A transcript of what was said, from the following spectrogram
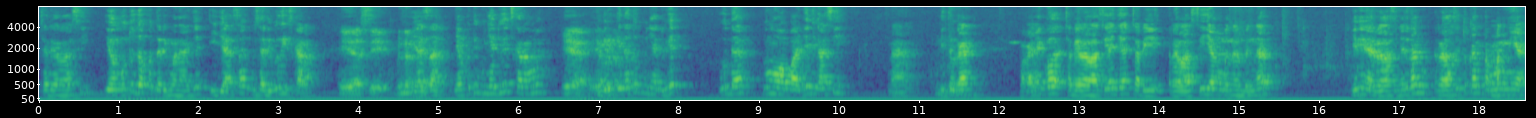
cari relasi. Ilmu tuh dapat dari mana aja. Ijazah bisa dibeli sekarang. Iya sih, bener. Ijazah. Yang penting punya duit sekarang mah. Iya, iya. Negeri bener. kita tuh punya duit, udah, lu mau apa aja dikasih. Nah, Hmm. itu kan. Makanya gue cari relasi aja, cari relasi yang benar-benar gini ya relasinya itu kan relasi itu kan temen nih ya.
